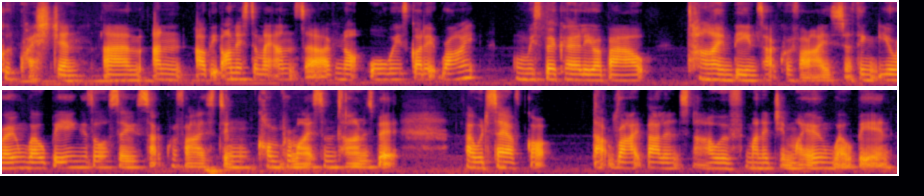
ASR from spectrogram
Good question. Um, and I'll be honest in my answer, I've not always got it right. When we spoke earlier about time being sacrificed, I think your own well being is also sacrificed and compromised sometimes. But I would say I've got that right balance now of managing my own well being.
